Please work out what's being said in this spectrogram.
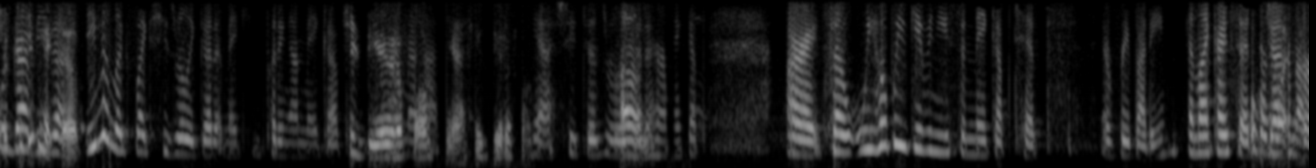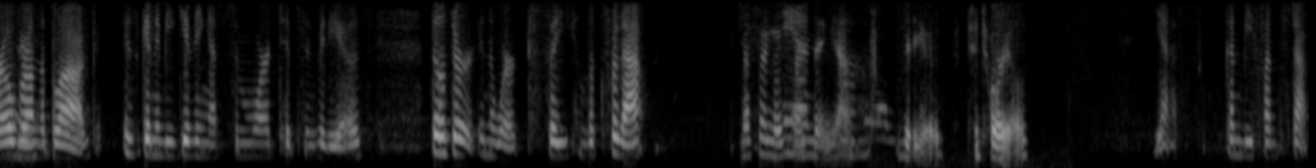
we Just got get Eva. Eva looks like she's really good at making putting on makeup. She's beautiful. Yeah, she's beautiful. Yeah, she does really Um, good at her makeup. All right, so we hope we've given you some makeup tips, everybody. And like I said, Or what not Jennifer over on the blog is going to be giving us some more tips and videos. Those are in the works, so you can look for that. That's my most fun thing. Yeah, uh, videos, tutorials. Yes, going to be fun stuff.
